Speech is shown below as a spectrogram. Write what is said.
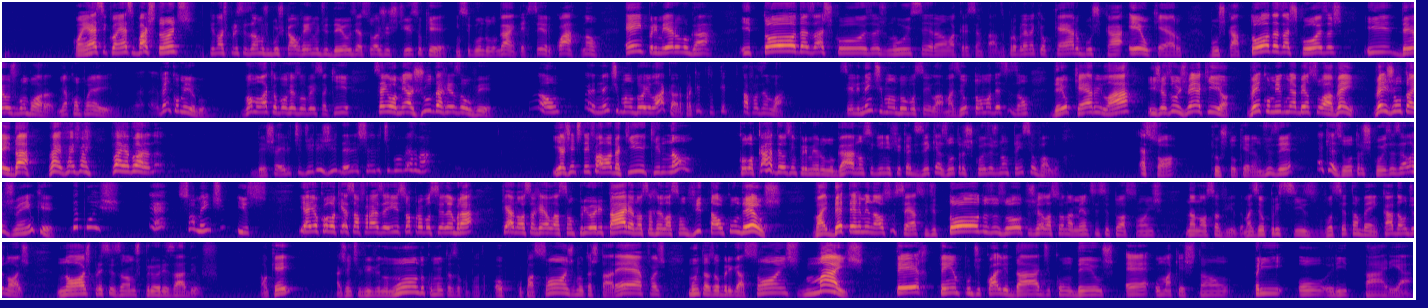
Conhece e conhece bastante que nós precisamos buscar o reino de Deus e a sua justiça, o quê? Em segundo lugar, em terceiro, quarto? Não. Em primeiro lugar. E todas as coisas nos serão acrescentadas. O problema é que eu quero buscar, eu quero buscar todas as coisas e Deus, vamos embora, me acompanha aí. Vem comigo, vamos lá que eu vou resolver isso aqui. Senhor, me ajuda a resolver. Não, ele nem te mandou ir lá, cara. Para que, que, que tu está fazendo lá? Se ele nem te mandou você ir lá, mas eu tomo a decisão. Daí eu quero ir lá e Jesus, vem aqui, ó. Vem comigo me abençoar. Vem, vem junto aí, dá. Vai, vai, vai, vai agora. Deixa ele te dirigir, deixa ele te governar. E a gente tem falado aqui que não colocar Deus em primeiro lugar não significa dizer que as outras coisas não têm seu valor. É só que eu estou querendo dizer é que as outras coisas elas vêm o quê? Depois. É somente isso. E aí eu coloquei essa frase aí só para você lembrar que a nossa relação prioritária, a nossa relação vital com Deus vai determinar o sucesso de todos os outros relacionamentos e situações na nossa vida. Mas eu preciso, você também, cada um de nós, nós precisamos priorizar a Deus. Ok? A gente vive no mundo com muitas ocupações, muitas tarefas, muitas obrigações, mas ter tempo de qualidade com Deus é uma questão prioritária.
